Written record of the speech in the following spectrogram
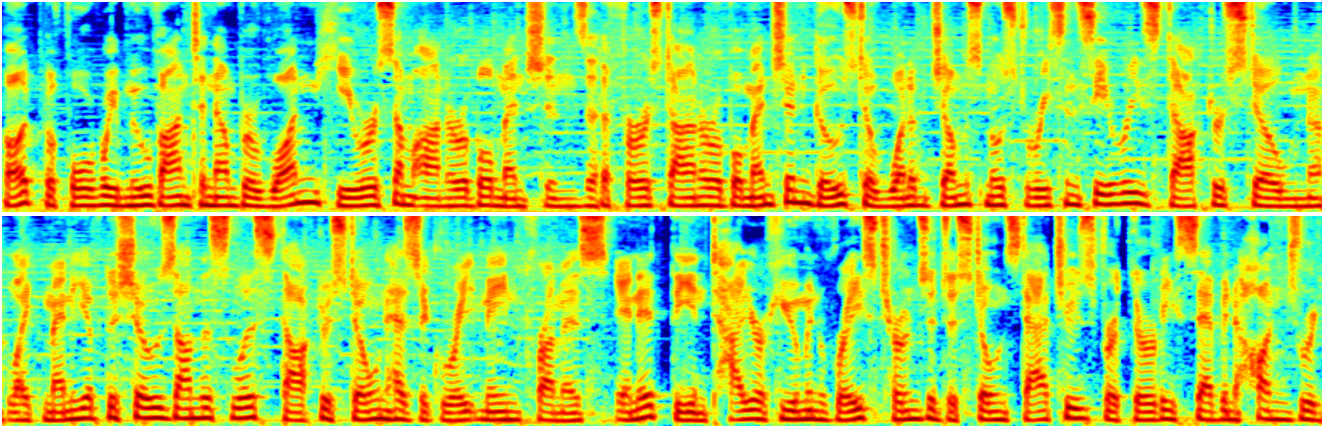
but before we move on to number 1, here are some honorable mentions. The first honorable mention goes to one of Jump's most recent series, Dr. Stone. Like many of the shows on this list, Dr. Stone has a great main premise. In it, the entire human race turns into stone statues for 3,700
